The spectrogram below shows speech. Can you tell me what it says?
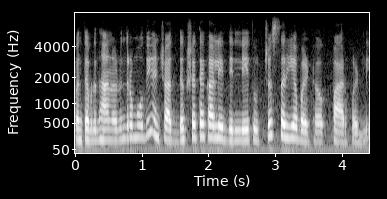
पंतप्रधान नरेंद्र मोदी यांच्या अध्यक्षतेखाली दिल्लीत उच्चस्तरीय बैठक पार पडली.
